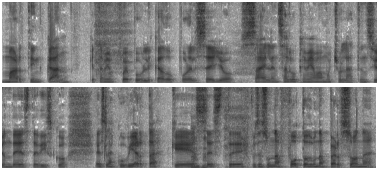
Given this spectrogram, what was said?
Martin Kahn, que también fue publicado por el sello Silence. Algo que me llama mucho la atención de este disco es la cubierta, que es este, pues es una foto de una persona.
